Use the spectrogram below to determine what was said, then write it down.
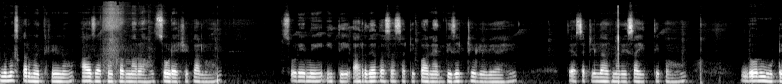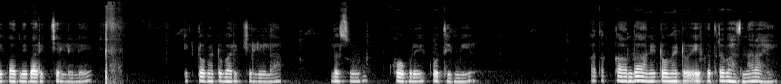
नमस्कार मैत्रिणीनो आज आपण करणार आहोत सोड्याचे कालवण. सोडे मी इथे अर्ध्या तासासाठी पाण्यात भिजत ठेवलेले आहे. त्यासाठी लागणारे साहित्य पाहू. दोन मोठे कांदे बारीक चिरलेले. एक टोमॅटो बारीक चिरलेला. लसूण खोबरे कोथिंबीर. आता कांदा आणि टोमॅटो एकत्र भाजणार आहे.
